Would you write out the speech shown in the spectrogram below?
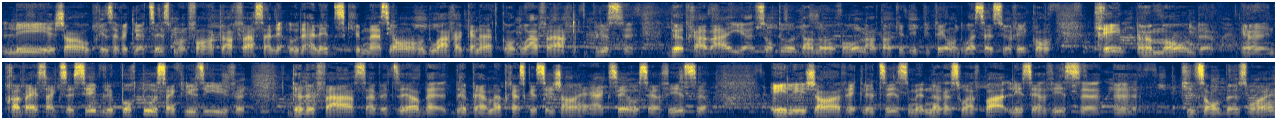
les gens aux prises avec l'autisme font encore face à la discrimination. On doit reconnaître qu'on doit faire plus de travail, surtout dans nos rôles en tant que députés. On doit s'assurer qu'on crée un monde, une province accessible pour tous, inclusive. De le faire, ça veut dire de, permettre à ce que ces gens aient accès aux services et les gens avec l'autisme ne reçoivent pas les services euh, qu'ils ont besoin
